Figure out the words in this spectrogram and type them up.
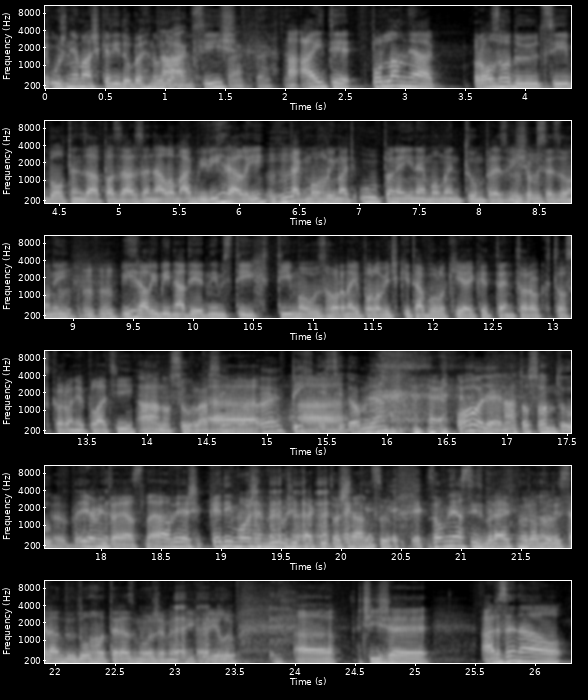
že už nemáš kedy dobehnúť tak, a musíš. Tak, tak, tak. A aj tie, podľa mňa rozhodujúci bol ten zápas s Arsenalom. Ak by vyhrali, uh-huh. tak mohli mať úplne iné momentum pre zvyšok uh-huh. sezóny. Uh-huh. Vyhrali by nad jedným z tých tímov z hornej polovičky tabulky, aj keď tento rok to skoro neplatí. Áno, súhlasím. Uh, dobre, pichni a... si do mňa. Pohode, na to som tu. Je mi to jasné. A vieš, kedy môžem využiť takúto šancu? Zo mňa si z Brightonu robili srandu dlho, teraz môžeme chvíľu. Uh, čiže Arsenal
